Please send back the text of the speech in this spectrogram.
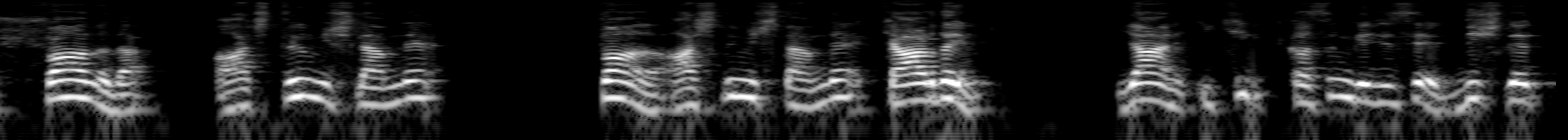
şu anda da açtığım işlemde şu anda açtığım işlemde kardayım. Yani 2 Kasım gecesi dişle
